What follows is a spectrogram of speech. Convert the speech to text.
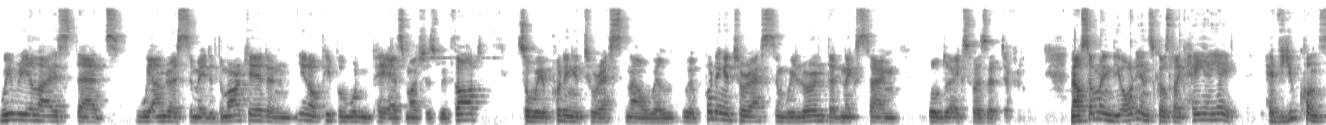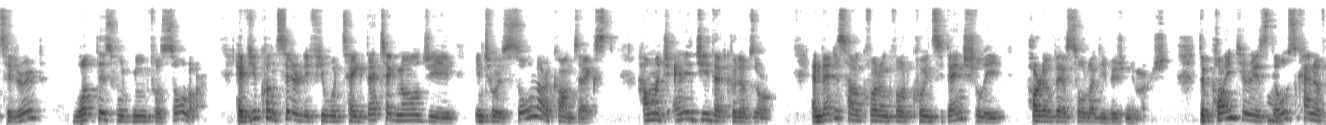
we realized that we underestimated the market, and you know, people wouldn't pay as much as we thought. So we're putting it to rest now. We'll, we're putting it to rest, and we learned that next time we'll do X, Y, Z differently. Now, someone in the audience goes like, "Hey, hey, hey! Have you considered what this would mean for solar? Have you considered if you would take that technology into a solar context? How much energy that could absorb. And that is how, quote unquote, coincidentally, part of their solar division emerged. The point here is hmm. those kind of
